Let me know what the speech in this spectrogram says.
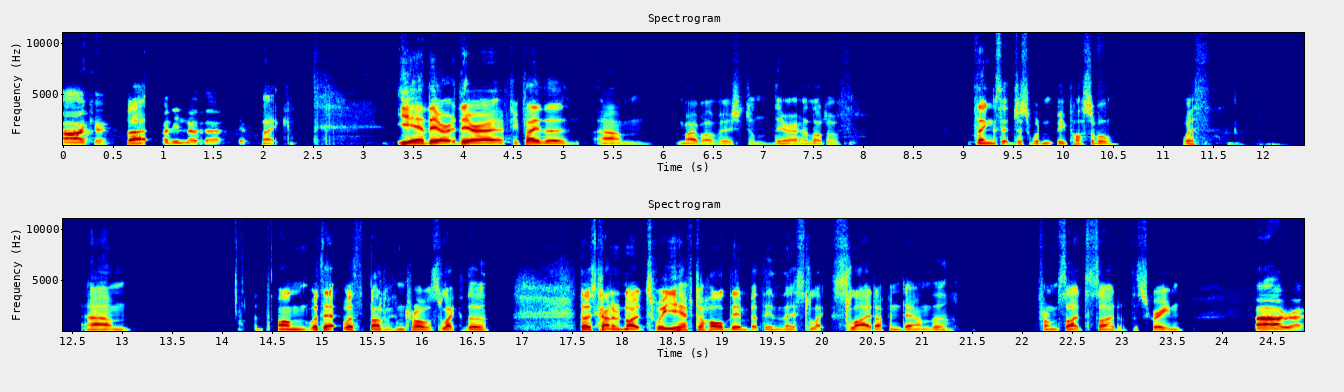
Oh, okay. but I didn't know that. Yep. like yeah there there are if you play the um mobile version there are a lot of things that just wouldn't be possible with um on with that with button controls like the those kind of notes where you have to hold them but then they like slide up and down the from side to side of the screen Ah, right.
